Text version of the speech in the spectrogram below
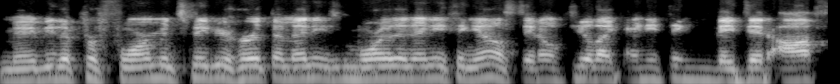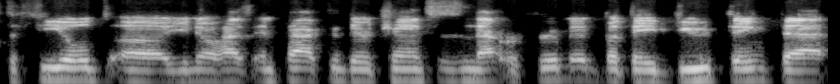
maybe the performance maybe hurt them any more than anything else. They don't feel like anything they did off the field, uh, you know, has impacted their chances in that recruitment, but they do think that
